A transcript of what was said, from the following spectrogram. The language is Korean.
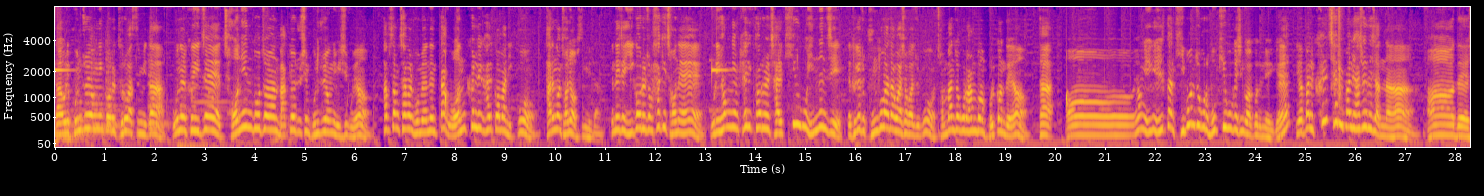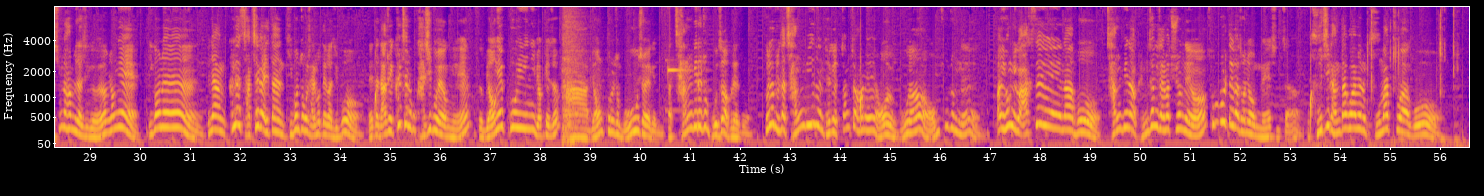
자, 우리 본주 형님 거를 들어왔습니다. 오늘 그 이제 전인 도전 맡겨주신 본주 형님이시고요. 합성창을 보면은 딱 원클릭 할 거만 있고 다른 건 전혀 없습니다. 근데 이제 이거를 좀 하기 전에 우리 형님 캐릭터를 잘 키우고 있는지 그게 좀 궁금하다고 하셔가지고 전반적으로 한번 볼 건데요. 자, 어, 형님, 이게 일단 기본적으로 못 키우고 계신 것 같거든요, 이게. 이거 빨리 클체를 빨리 하셔야 되지 않나. 아, 네, 심각합니다, 지금. 형님, 이거는 그냥 클래스 자체가 일단 기본적으로 잘못돼가지고, 일단 나중에 클체는 꼭 가시고요, 형님. 그 명예 코인이 몇 개죠? 아, 명코를 좀 모으셔야겠네. 그러니까 장비를 좀 보죠, 그래도. 그래도 일단 장비는 되게 짱짱하네. 어휴, 뭐야. 엄청 좋네. 아니 형님 이거 악세나 뭐 장비나 굉장히 잘 맞추셨네요 손볼 데가 전혀 없네 진짜 굳이 간다고 하면은 구마투하고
